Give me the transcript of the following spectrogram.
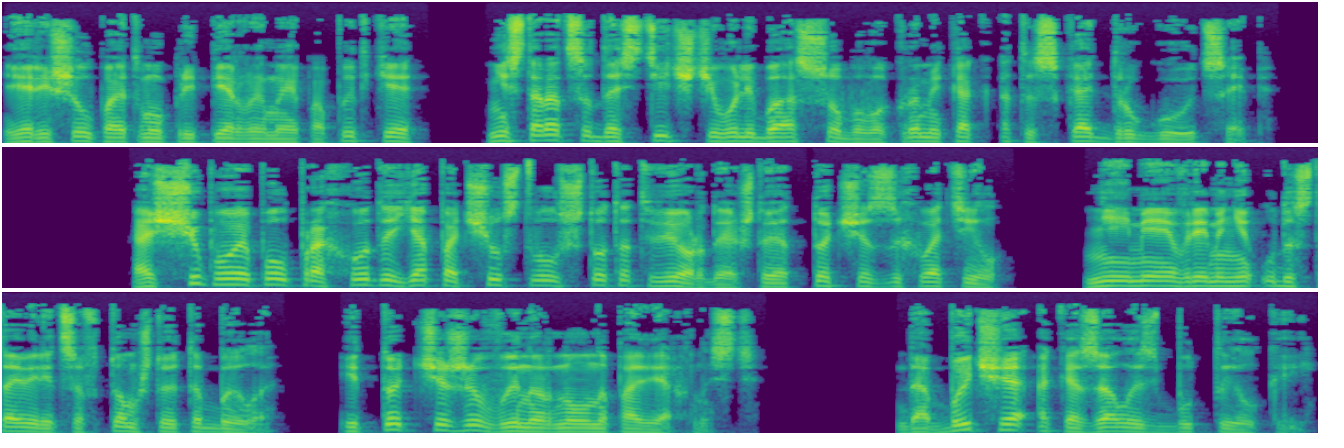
Я решил поэтому при первой моей попытке не стараться достичь чего-либо особого, кроме как отыскать другую цепь. Ощупывая пол прохода, я почувствовал что-то твердое, что я тотчас захватил, не имея времени удостовериться в том, что это было, и тотчас же вынырнул на поверхность. Добыча оказалась бутылкой.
